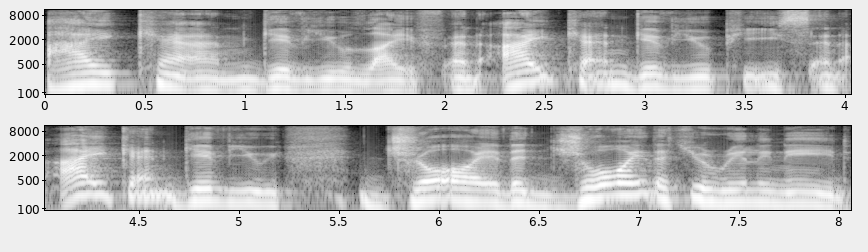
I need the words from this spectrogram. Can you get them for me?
I can give you life and I can give you peace and I can give you joy, the joy that you really need.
